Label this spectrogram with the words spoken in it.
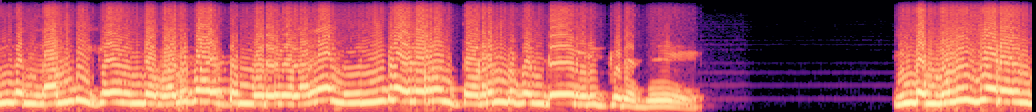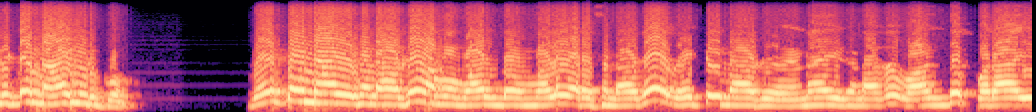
இந்த நம்பிக்கை இந்த வழிபாட்டு முறைகள் எல்லாம் இன்றளவும் தொடர்ந்து கொண்டே இருக்கிறது. இந்த முனிகரன் கிட்ட நாய் இருக்கும். வேட்டை நாயகனாக அவன் வாழ்ந்த மலை அரசனாக வேட்டை நாக நாயகனாக வாழ்ந்த பராய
